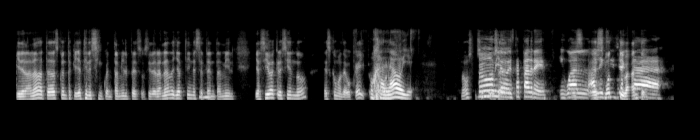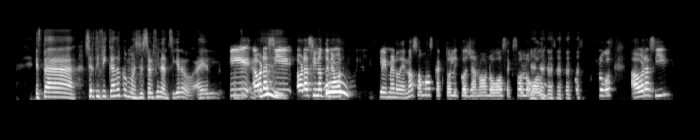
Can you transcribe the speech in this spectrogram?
y de la nada te das cuenta que ya tienes 50 mil pesos y de la nada ya tienes 70 mil y así va creciendo, es como de, ok. Ojalá, ahora, oye. ¿No? Sí, No, obvio, sea, está padre. Igual es- es Alexis ya motivante. está, está certificado como asesor financiero. A él. Ahora sí, ahora sí no tenemos Uh. el disclaimer de no somos católicos, yanólogos, sexólogos, psicólogos. Ahora sí,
